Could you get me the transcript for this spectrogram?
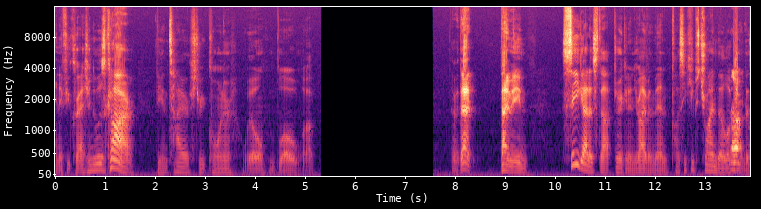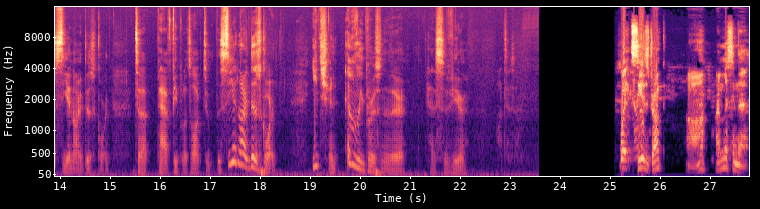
and if you crash into his car, the entire street corner will blow up. But that, I mean, C gotta stop drinking and driving, man. Plus, he keeps trying to look Oh. on the CNR Discord to have people to talk to. The CNR Discord, each and every person in there has severe autism. Wait, C is drunk? Aw, I'm missing that.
